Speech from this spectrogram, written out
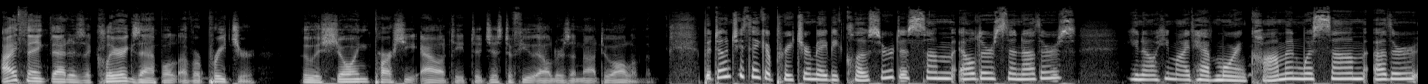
I think that is a clear example of a preacher who is showing partiality to just a few elders and not to all of them. But don't you think a preacher may be closer to some elders than others? You know, he might have more in common with some other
